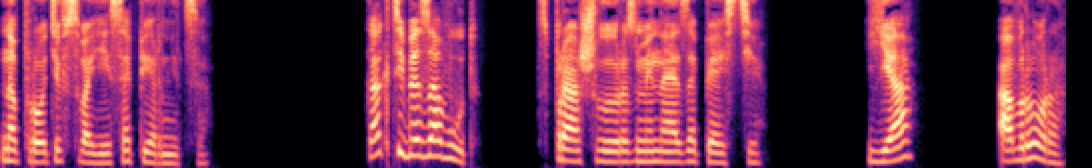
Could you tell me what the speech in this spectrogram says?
напротив своей соперницы. «Как тебя зовут?» — спрашиваю, разминая запястье. «Я — Аврора.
